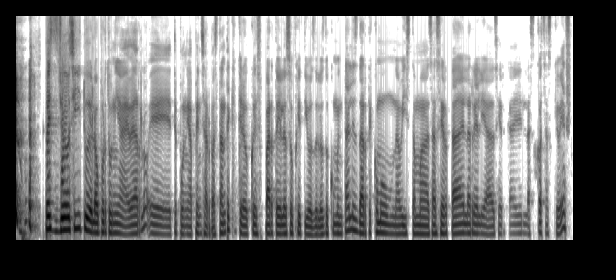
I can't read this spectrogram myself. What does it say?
Pues yo sí tuve la oportunidad de verlo, eh, te pone a pensar bastante, que creo que es parte de los objetivos de los documentales, darte como una vista más acertada de la realidad acerca de las cosas que ves.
